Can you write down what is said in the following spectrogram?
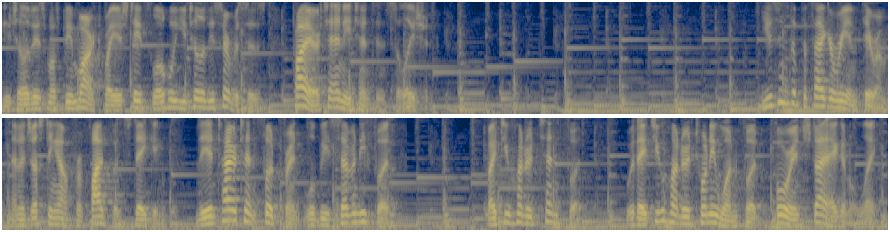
Utilities must be marked by your state's local utility services prior to any tent installation. Using the Pythagorean theorem and adjusting out for 5 foot staking, the entire tent footprint will be 70 foot by 210 foot, with a 221 foot 4 inch diagonal length.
